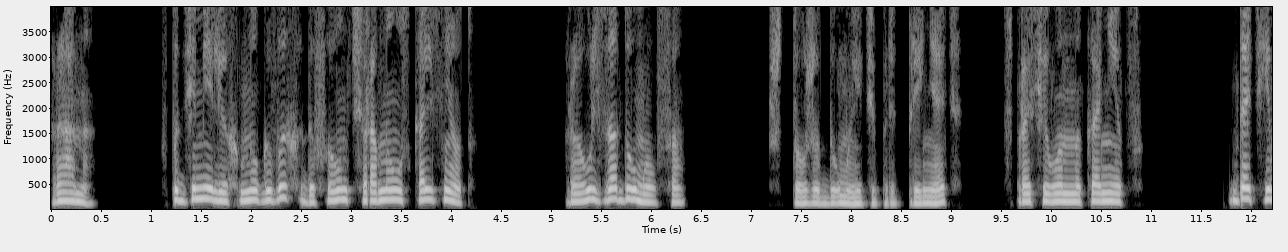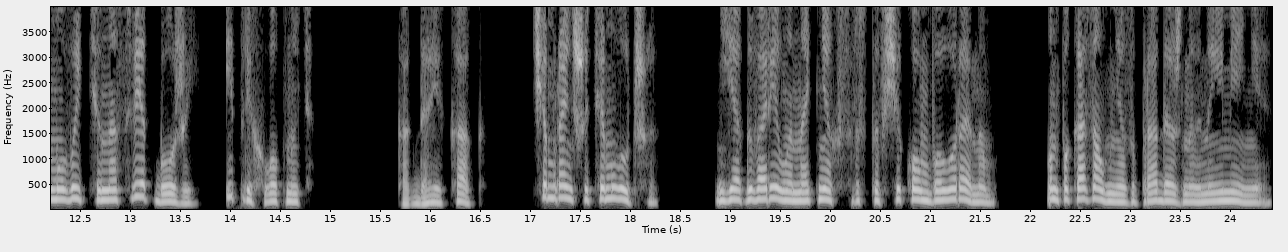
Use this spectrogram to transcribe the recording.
Рано. В подземельях много выходов, и он все равно ускользнет. Рауль задумался. «Что же думаете предпринять?» — спросил он наконец. «Дать ему выйти на свет Божий и прихлопнуть». «Когда и как? Чем раньше, тем лучше. Я говорила на днях с ростовщиком Вауреном. Он показал мне запродажную наименее.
